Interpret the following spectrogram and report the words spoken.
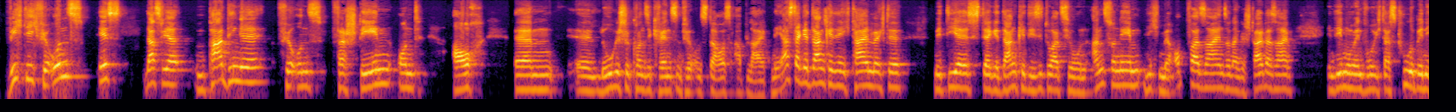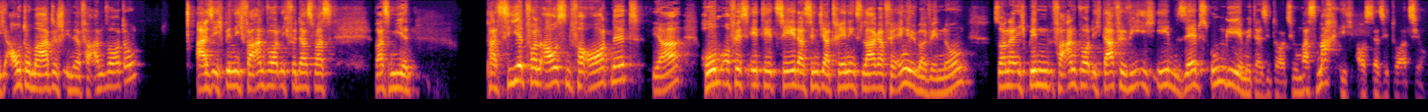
Wichtig für uns ist, dass wir ein paar Dinge für uns verstehen und auch ähm, äh, logische Konsequenzen für uns daraus ableiten. Der erste Gedanke, den ich teilen möchte mit dir, ist der Gedanke, die Situation anzunehmen, nicht mehr Opfer sein, sondern Gestalter sein. In dem Moment, wo ich das tue, bin ich automatisch in der Verantwortung. Also ich bin nicht verantwortlich für das, was, was mir passiert von außen verordnet, ja, Homeoffice etc., das sind ja Trainingslager für enge Überwindung, sondern ich bin verantwortlich dafür, wie ich eben selbst umgehe mit der Situation. Was mache ich aus der Situation?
